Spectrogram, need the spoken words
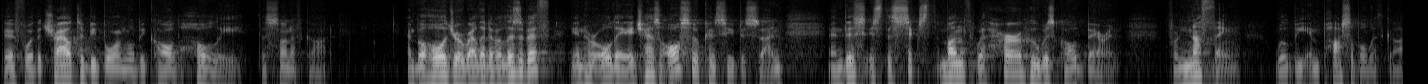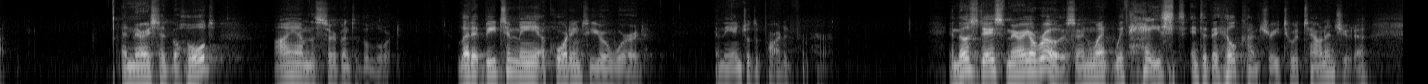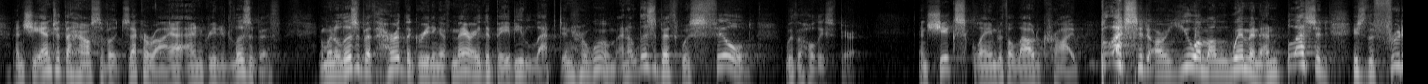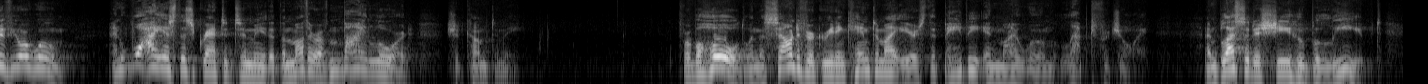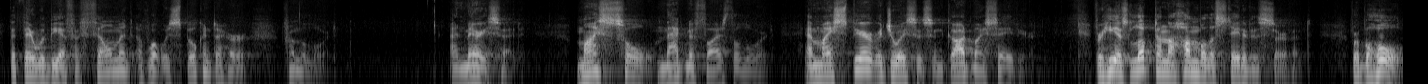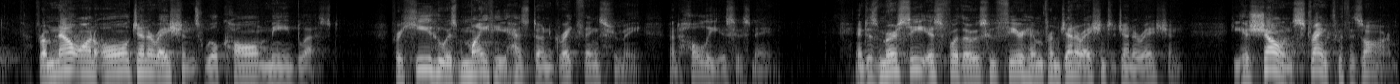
Therefore, the child to be born will be called Holy, the Son of God. And behold, your relative Elizabeth, in her old age, has also conceived a son, and this is the sixth month with her who was called barren, for nothing will be impossible with God. And Mary said, Behold, I am the servant of the Lord. Let it be to me according to your word. And the angel departed from her. In those days, Mary arose and went with haste into the hill country to a town in Judah and she entered the house of Zechariah and greeted Elizabeth. And when Elizabeth heard the greeting of Mary, the baby leapt in her womb. And Elizabeth was filled with the Holy Spirit. And she exclaimed with a loud cry, Blessed are you among women, and blessed is the fruit of your womb. And why is this granted to me that the mother of my Lord should come to me? For behold, when the sound of your greeting came to my ears, the baby in my womb leapt for joy. And blessed is she who believed that there would be a fulfillment of what was spoken to her from the Lord. And Mary said, My soul magnifies the Lord, and my spirit rejoices in God my Savior. For he has looked on the humble estate of his servant. For behold, from now on all generations will call me blessed. For he who is mighty has done great things for me, and holy is his name. And his mercy is for those who fear him from generation to generation. He has shown strength with his arm.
